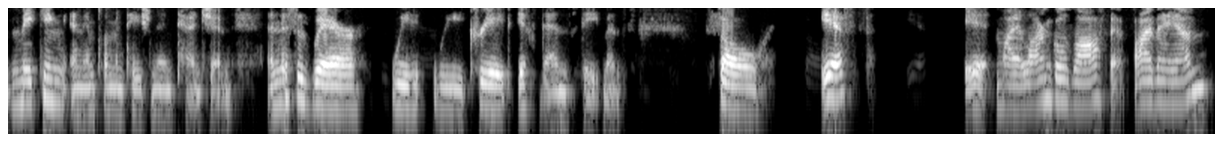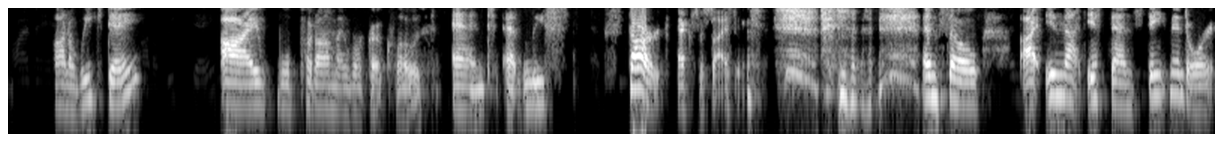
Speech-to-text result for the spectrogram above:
making an implementation intention, and this is where we we create if-then statements. So if it my alarm goes off at 5 a.m. on a weekday, I will put on my workout clothes and at least start exercising. and so, I, in that if then statement, or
